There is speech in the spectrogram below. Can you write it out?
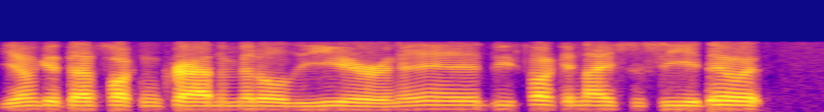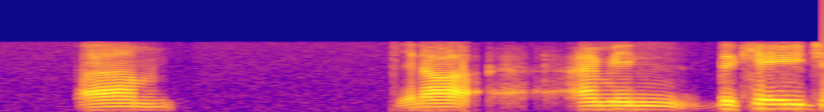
you don't get that fucking crowd in the middle of the year and it'd be fucking nice to see you do it. Um you know, I mean, the cage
